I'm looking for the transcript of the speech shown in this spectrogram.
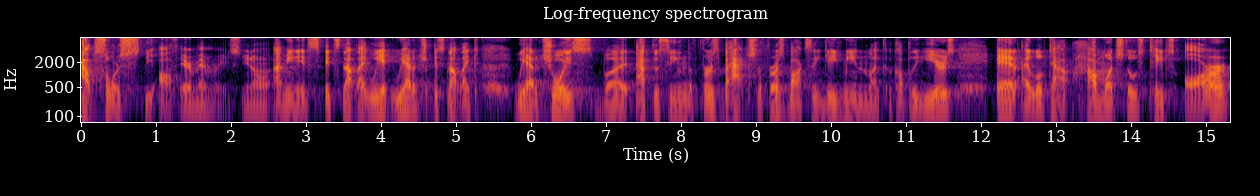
outsource the off-air memories. You know, I mean, it's it's not like we we had a it's not like we had a choice, but after seeing the first batch, the first box they gave me in like a couple of years, and I looked at how much those tapes are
